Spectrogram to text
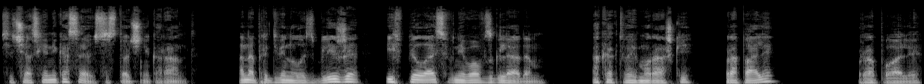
Сейчас я не касаюсь источника Рант. Она придвинулась ближе и впилась в него взглядом. «А как твои мурашки? Пропали?» «Пропали.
